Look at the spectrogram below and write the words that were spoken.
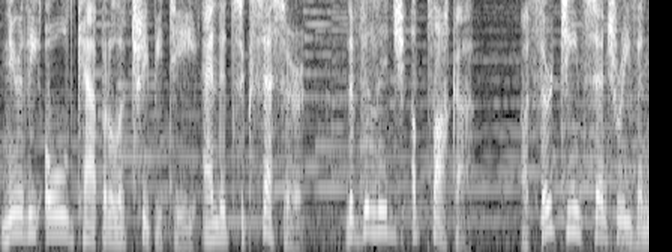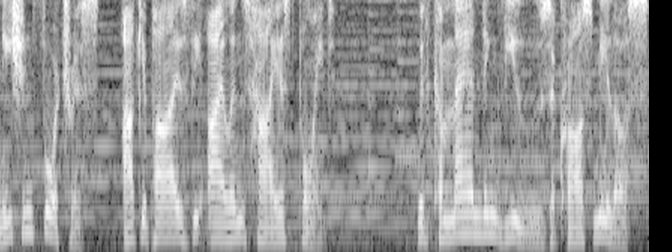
near the old capital of Tripiti and its successor, the village of Plaka, a 13th century Venetian fortress, occupies the island's highest point, with commanding views across Milos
